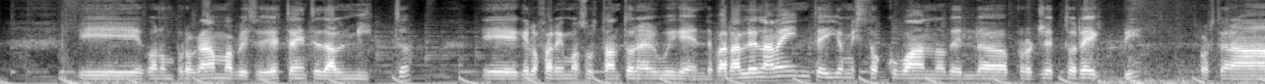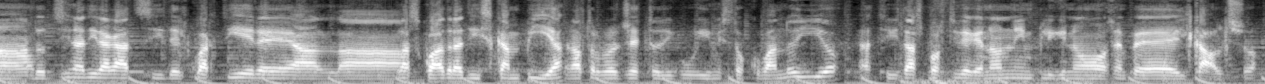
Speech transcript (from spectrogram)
e con un programma preso direttamente dal MIT e che lo faremo soltanto nel weekend. Parallelamente io mi sto occupando del progetto rugby porterà una dozzina di ragazzi del quartiere alla, alla squadra di Scampia, un altro progetto di cui mi sto occupando io, attività sportive che non implichino sempre il calcio.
